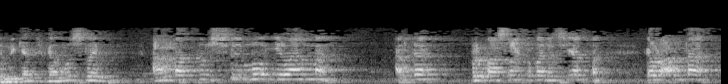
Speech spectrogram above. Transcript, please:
Demikian juga Muslim. Anda tuslimu ilama. Anda berpasrah kepada siapa? Kalau anda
